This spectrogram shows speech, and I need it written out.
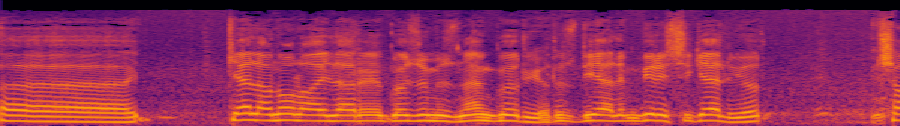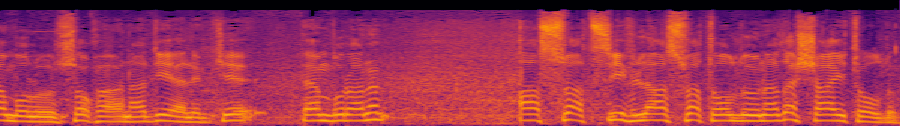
e, gelen olayları gözümüzden görüyoruz. Diyelim birisi geliyor. Çamoluk'un sokağına diyelim ki ben buranın asfalt, zifli asfalt olduğuna da şahit oldum.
